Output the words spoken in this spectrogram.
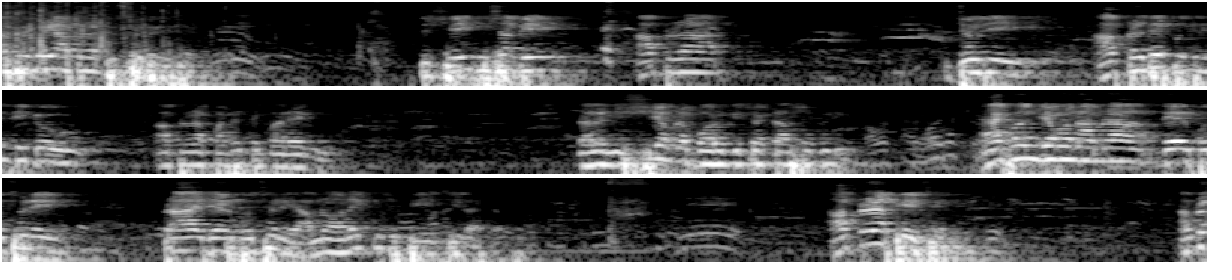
আশা করি আপনারা বুঝতে পেরেছেন। তো সেই হিসাবে আপনারা যদি আপনাদের প্রতিনিধিকেও আপনারা পাঠাতে পারেন, তাহলে নিশ্চয়ই আমরা বড় কিছু একটা আশা করি। এখন যেমন আমরা দেড় বছরে, প্রায় দেড় বছরে আমরা অনেক কিছু পেয়েছি আপনারা পেয়েছেন। আমরা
